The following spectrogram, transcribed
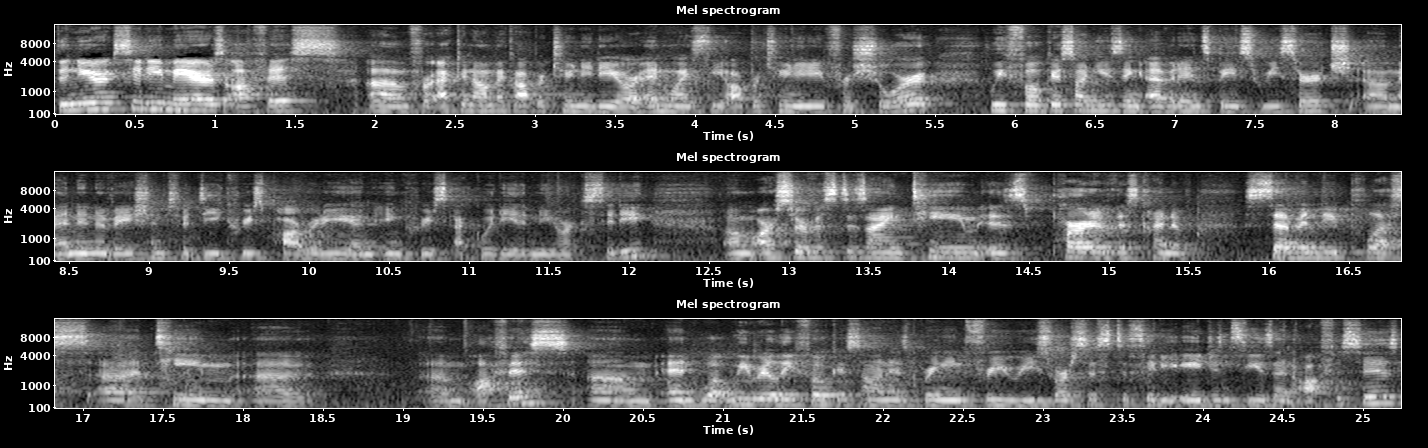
the New York City Mayor's Office um, for Economic Opportunity, or NYC Opportunity for short, we focus on using evidence-based research um, and innovation to decrease poverty and increase equity in New York City. Um, our service design team is part of this kind of 70 plus uh, team uh, um, office. Um, and what we really focus on is bringing free resources to city agencies and offices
